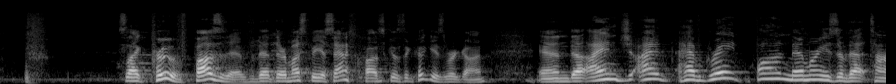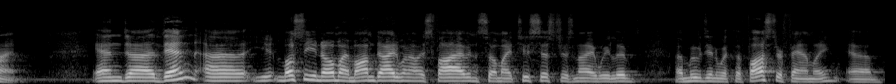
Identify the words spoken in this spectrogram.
It's like proof, positive, that there must be a Santa Claus because the cookies were gone. And uh, I, I have great, fond memories of that time. And uh, then, uh, you, most of you know, my mom died when I was five, and so my two sisters and I, we lived, uh, moved in with the foster family. Um,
